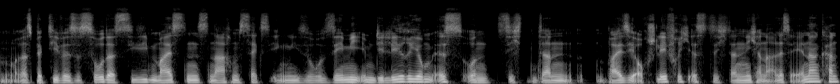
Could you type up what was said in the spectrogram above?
Respektive ist es so, dass sie meistens nach dem Sex irgendwie so semi im Delirium ist und sich dann, weil sie auch schläfrig ist, sich dann nicht an alles erinnern kann.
